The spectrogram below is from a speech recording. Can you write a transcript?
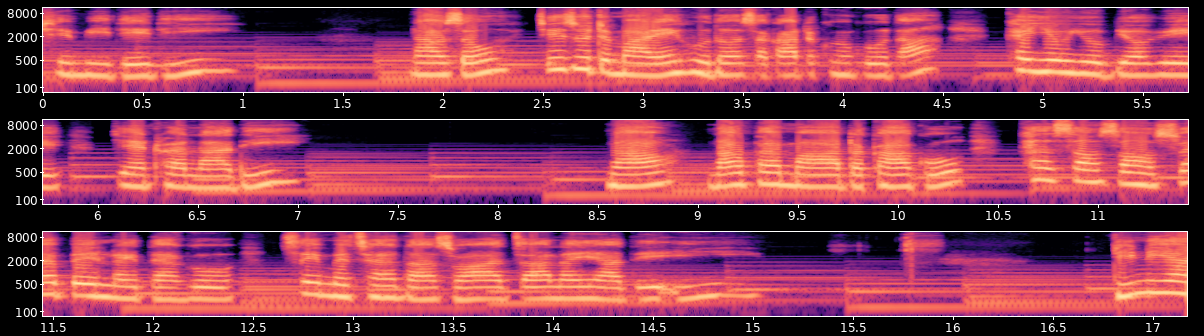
ဖြစ်မိသေးသည် နောက်ဆုံးကျေးဇူးတင်ပါတယ်ဟူသောစကားတစ်ခုကိုသာခရုပ်ရုပ်ပြော၍ပြန်ထွက်လာသည်နောက်နောက်ဖက်မှာတကားကိုခတ်ဆောင်ဆောင်ဆွဲပိတ်လိုက်တဲ့ကိုစိတ်မချမ်းသာစွာကြားလိုက်ရသေး၏ဒီနေရာ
